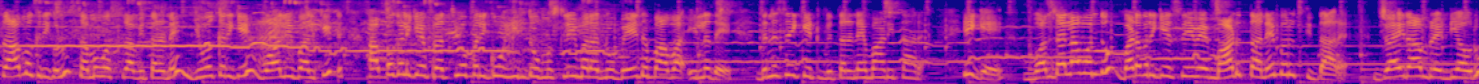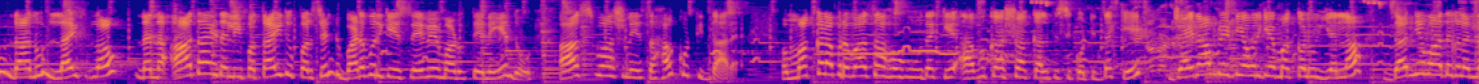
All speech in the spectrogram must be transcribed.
ಸಾಮಗ್ರಿಗಳು, ಸಮವಸ್ತ್ರ ವಿತರಣೆ, ಯುವಕರಿಗೆ ವಾಲಿಬಾಲ್ ಕಿಟ್, ಹಬ್ಬಗಳಿಗೆ ಪ್ರತಿಯೊಬ್ಬರಿಗೂ ಹಿಂದೂ ಮುಸ್ಲಿಮರನ್ನು ಭೇದ ಭಾವ ಇಲ್ಲದೆ ದಿನಸಿ ಕಿಟ್ ವಿತರಣೆ ಮಾಡಿದ್ದಾರೆ. ಹೀಗೆ ಒಂದಲ್ಲ ಒಂದು ಬಡವರಿಗೆ ಸೇವೆ ಮಾಡುತ್ತಾನೆ ಬರುತ್ತಿದ್ದಾರೆ. ಜಯರಾಮ್ ರೆಡ್ಡಿ ಅವರು ನಾನು ಲೈಫ್ ಲಾಂಗ್ ನನ್ನ ಆದಾಯದಲ್ಲಿ ಇಪ್ಪತ್ತೈದು ಪರ್ಸೆಂಟ್ ಬಡವರಿಗೆ ಸೇವೆ ಮಾಡುತ್ತೇನೆ ಎಂದು ಆಶ್ವಾಸನೆ ಸಹ ಕೊಟ್ಟಿದ್ದಾರೆ. ಮಕ್ಕಳ ಪ್ರವಾಸ ಹೋಗುವುದಕ್ಕೆ ಅವಕಾಶ ಕಲ್ಪಿಸಿಕೊಟ್ಟಿದ್ದಕ್ಕೆ ಜಯರಾಮ್ ರೆಡ್ಡಿ ಅವರಿಗೆ ಮಕ್ಕಳು ಎಲ್ಲ ಧನ್ಯವಾದಗಳನ್ನ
